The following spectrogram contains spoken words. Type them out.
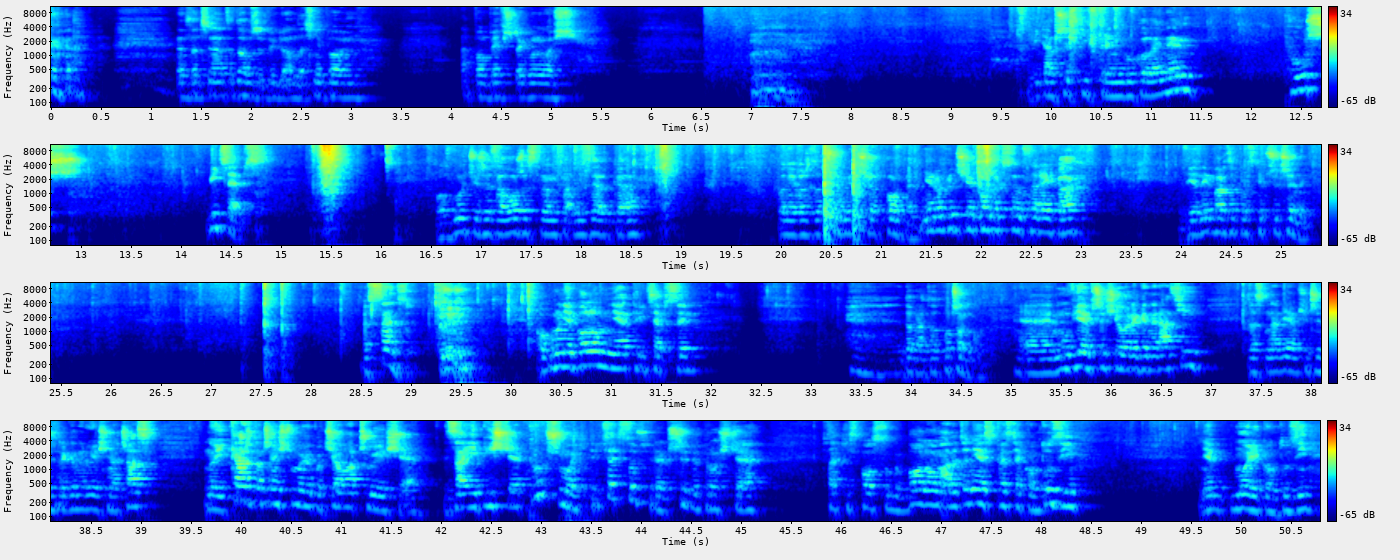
Zaczyna to dobrze wyglądać, nie powiem. Na pompie w szczególności. Witam wszystkich w treningu kolejnym. Push biceps. Pozwólcie, że założę swoją kamizelkę, ponieważ zaczynamy dzisiaj od pompek. Nie robię dzisiaj pompek na rękach z jednej bardzo prostej przyczyny. Bez sensu. Ogólnie bolą mnie tricepsy. Dobra, to od początku. E, mówiłem wcześniej o regeneracji. Zastanawiałem się, czy zregeneruje się na czas. No i każda część mojego ciała czuje się zajebiście, prócz moich tricepsów, które przy wyproście w taki sposób bolą, ale to nie jest kwestia kontuzji. Nie mojej kontuzji,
